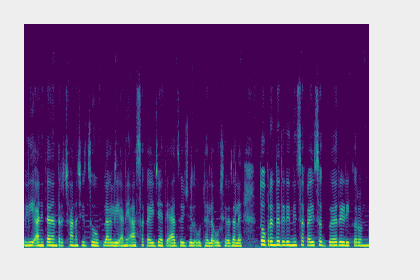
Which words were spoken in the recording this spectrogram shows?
शेकली आणि त्यानंतर छान अशी झोप लागली आणि आज सकाळी जे आहे ते ॲज युजल उठायला उशिरा झाला आहे तोपर्यंत दिदींनी सकाळी सगळं रेडी करून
